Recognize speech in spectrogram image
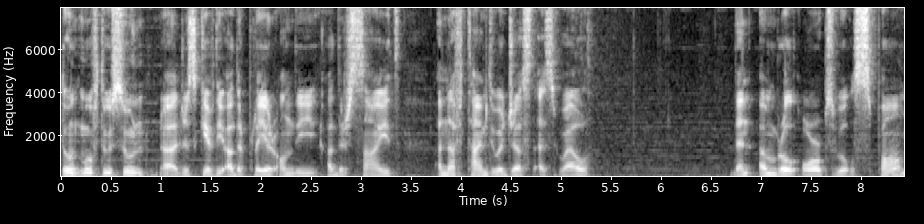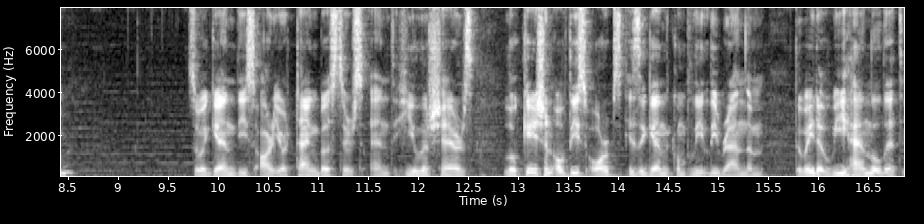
Don't move too soon, uh, just give the other player on the other side enough time to adjust as well. Then Umbral Orbs will spawn. So again, these are your Tank Busters and Healer Shares. Location of these orbs is again completely random. The way that we handled it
